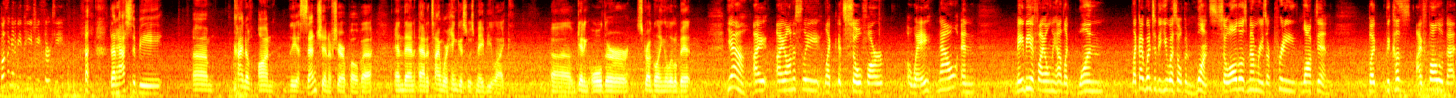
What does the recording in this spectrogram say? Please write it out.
wasn't going to be PG thirteen. That has to be um, kind of on the ascension of Sharapova, and then at a time where Hingis was maybe like uh, getting older, struggling a little bit. Yeah, I I honestly like it's so far away now and maybe if I only had like one like I went to the US Open once, so all those memories are pretty locked in. But because I followed that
